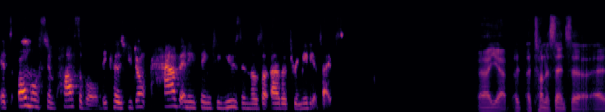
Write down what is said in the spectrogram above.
it's almost impossible because you don't have anything to use in those other three media types. Uh, yeah, a, a ton of sense uh,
